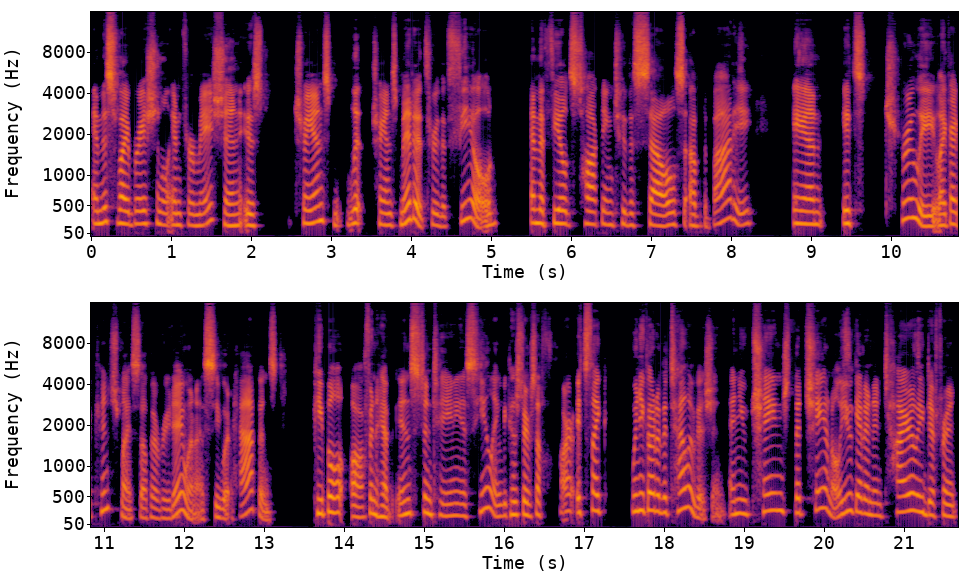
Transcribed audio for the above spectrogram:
And this vibrational information is trans- transmitted through the field, and the field's talking to the cells of the body. And it's truly like I pinch myself every day when I see what happens. People often have instantaneous healing because there's a heart. It's like when you go to the television and you change the channel, you get an entirely different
